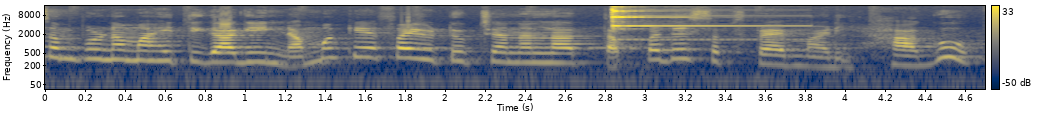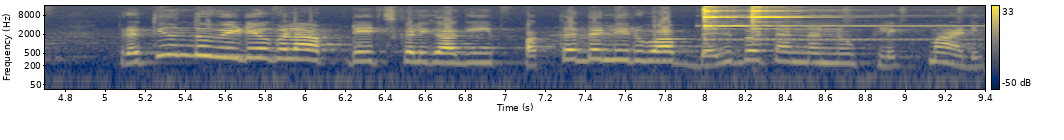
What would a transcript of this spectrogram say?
ಸಂಪೂರ್ಣ ಮಾಹಿತಿಗಾಗಿ ನಮ್ಮ ಕೆ ಎಫ್ ಐ ಯೂಟ್ಯೂಬ್ ಚಾನಲ್ನ ತಪ್ಪದೇ ಸಬ್ಸ್ಕ್ರೈಬ್ ಮಾಡಿ. ಹಾಗೂ ಪ್ರತಿಯೊಂದು ವಿಡಿಯೋಗಳ ಅಪ್ಡೇಟ್ಸ್ಗಳಿಗಾಗಿ ಪಕ್ಕದಲ್ಲಿರುವ ಬೆಲ್ ಬಟನ್ನನ್ನು ಕ್ಲಿಕ್ ಮಾಡಿ.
